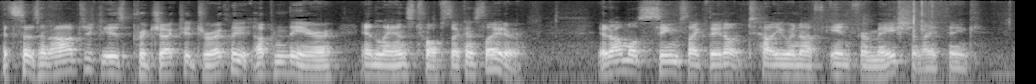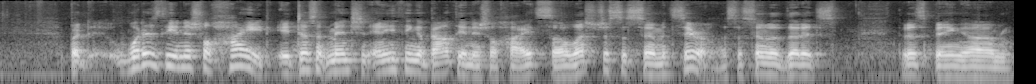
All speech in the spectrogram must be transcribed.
it says an object is projected directly up in the air and lands 12 seconds later. It almost seems like they don't tell you enough information, I think. But what is the initial height? It doesn't mention anything about the initial height, so let's just assume it's zero. Let's assume that it's that it's being um,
